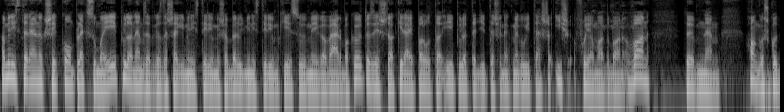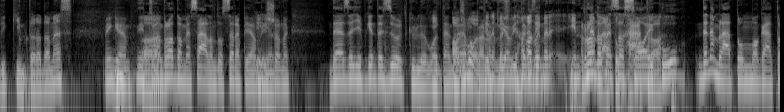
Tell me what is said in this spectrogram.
A miniszterelnökség komplexuma épül, a Nemzetgazdasági Minisztérium és a Belügyminisztérium készül még a várba költözésre, a Király Palota épület együttesének megújítása is folyamatban van, több nem. Hangoskodik kint a Radamesz. Igen, itt a... van Radamesz állandó szerepje a műsornak. De ez egyébként egy zöld küllő volt, Endre, az nem volt, én nem, kijavítani, azért, mert én Radamesz nem a szajkó, de nem látom magát,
